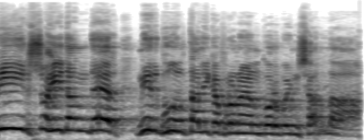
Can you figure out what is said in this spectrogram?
বীর শহীদানদের নির্ভুল তালিকা প্রণয়ন করব ইনশাল্লাহ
